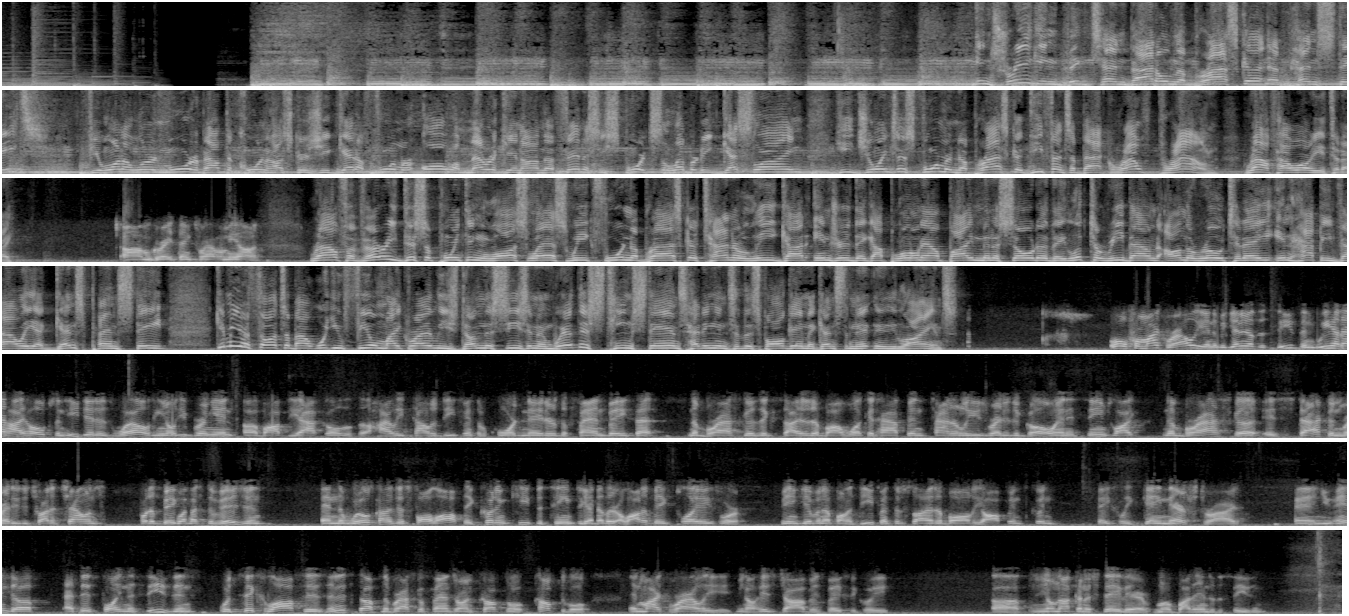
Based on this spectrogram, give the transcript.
Intriguing Big Ten battle, Nebraska and Penn State. If you want to learn more about the Cornhuskers, you get a former All American on the Fantasy Sports Celebrity Guest Line. He joins us, former Nebraska defensive back Ralph Brown. Ralph, how are you today? I'm great. Thanks for having me on. Ralph, a very disappointing loss last week for Nebraska. Tanner Lee got injured. They got blown out by Minnesota. They look to rebound on the road today in Happy Valley against Penn State. Give me your thoughts about what you feel Mike Riley's done this season and where this team stands heading into this ball game against the Nittany Lions. Well, for Mike Riley in the beginning of the season, we had high hopes, and he did as well. You know, you bring in uh, Bob Diaco, the highly touted defensive coordinator. The fan base at Nebraska is excited about what could happen. Tanner Lee's ready to go, and it seems like Nebraska is stacked and ready to try to challenge for the Big West Division. And the wheels kind of just fall off. They couldn't keep the team together. A lot of big plays were being given up on the defensive side of the ball. The offense couldn't basically gain their stride, and you end up at this point in the season with six losses, and it's tough. Nebraska fans are uncomfortable, comfortable, and Mike Riley, you know, his job is basically, uh, you know, not going to stay there you know, by the end of the season.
